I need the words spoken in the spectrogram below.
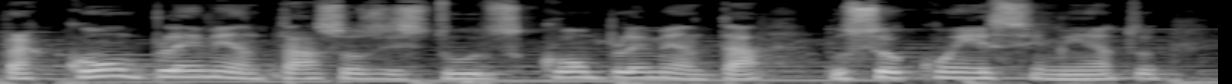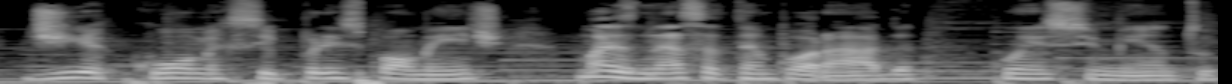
para complementar seus estudos, complementar o seu conhecimento de e-commerce principalmente, mas nessa temporada conhecimento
